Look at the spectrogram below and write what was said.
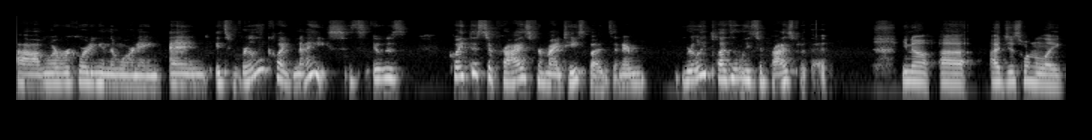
Um, we're recording in the morning, and it's really quite nice. It's, it was quite the surprise for my taste buds, and I'm really pleasantly surprised with it. You know, uh, I just want to like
